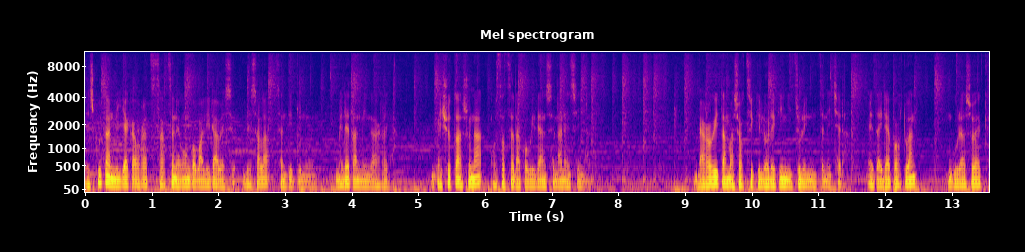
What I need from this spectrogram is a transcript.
Eskutan milaka aurratz zartzen egongo balira bezala sentitu nuen, beretan mingarria. Gaixotasuna osatzerako bidean zenaren seinal. Berrogeita mazortzi kilorekin itzuli nintzen etxera, eta aireportuan gurasoek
